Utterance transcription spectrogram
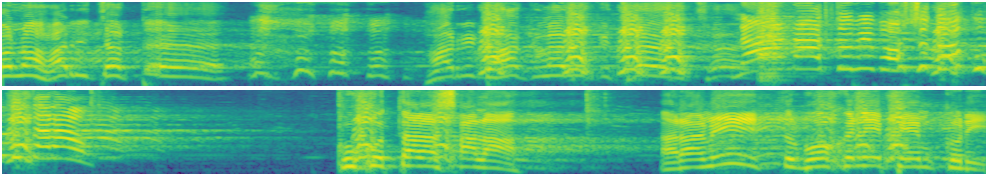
ঘন হাড়ি চাটে। হাড়ি ঢাকলে রেখেছে না না তুমি বসো তো কুকুর তাড়াও কুকুর তারা শালা। আর আমি তোর বউকে নিয়ে প্রেম করি।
